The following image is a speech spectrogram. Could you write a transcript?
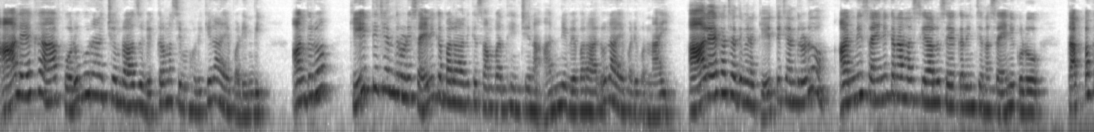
ఆ లేఖ పొరుగు రాజ్యం రాజు విక్రమసింహుడికి రాయబడింది. అందులో కీర్తిచంద్రుడి సైనిక బలానికి సంబంధించిన అన్ని వివరాలు రాయబడి ఉన్నాయి. ఆ లేఖ చదివిన కీర్తిచంద్రుడు అన్ని సైనిక రహస్యాలు సేకరించిన సైనికుడు తప్పక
